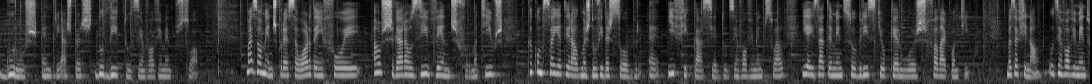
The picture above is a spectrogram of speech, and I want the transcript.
gurus, entre aspas, do dito desenvolvimento pessoal. Mais ou menos por essa ordem foi ao chegar aos eventos formativos que comecei a ter algumas dúvidas sobre a eficácia do desenvolvimento pessoal e é exatamente sobre isso que eu quero hoje falar contigo. Mas afinal, o desenvolvimento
